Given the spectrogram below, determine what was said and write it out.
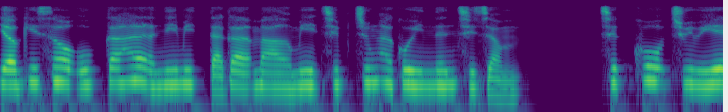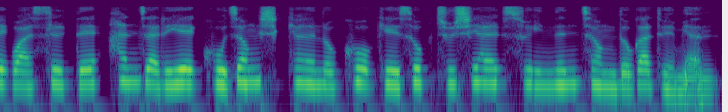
여기서 우가하 님있다가 마음이 집중하고 있는 지점 즉 코 주위에 왔을 때 한자리에 고정시켜 놓고 계속 주시할 수 있는 정도가 되면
